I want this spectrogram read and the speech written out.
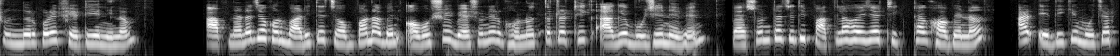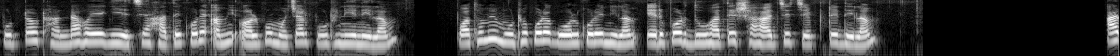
সুন্দর করে ফেটিয়ে নিলাম। আপনারা যখন বাড়িতে চপ বানাবেন, অবশ্যই বেসনের ঘনত্বটা ঠিক আগে বুঝে নেবেন। বেসনটা যদি পাতলা হয়ে যায়, ঠিকঠাক হবে না। আর এদিকে মোচার পুরটাও ঠান্ডা হয়ে গিয়েছে। হাতে করে আমি অল্প মোচার পুর নিয়ে নিলাম। প্রথমে মুঠো করে গোল করে নিলাম। এরপর দু হাতের সাহায্যে চেপটে দিলাম। আর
